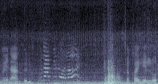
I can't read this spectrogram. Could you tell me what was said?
เงยหน้าขึ้นจะค่อยเห็นรถ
